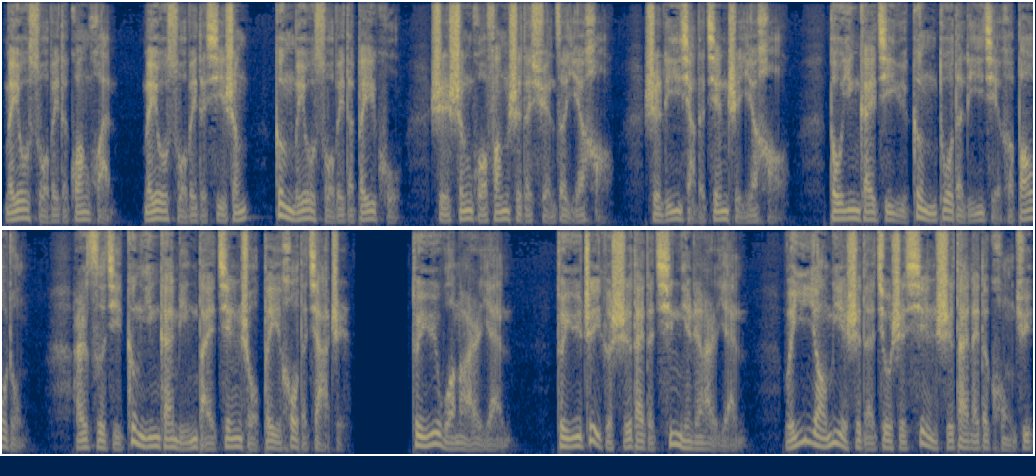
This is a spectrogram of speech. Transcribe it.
没有所谓的光环，没有所谓的牺牲，更没有所谓的悲苦。是生活方式的选择也好。是理想的坚持也好，都应该给予更多的理解和包容，而自己更应该明白坚守背后的价值。对于我们而言，对于这个时代的青年人而言，唯一要蔑视的就是现实带来的恐惧，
